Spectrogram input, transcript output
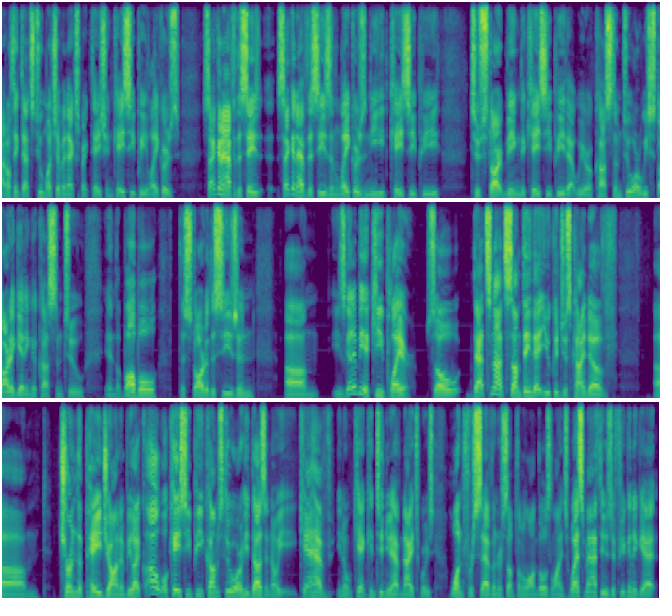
I don't think that's too much of an expectation. KCP Lakers second half of the se- second half of the season, Lakers need KCP to start being the KCP that we are accustomed to, or we started getting accustomed to in the bubble, the start of the season. Um, he's going to be a key player, so that's not something that you could just kind of um, turn the page on and be like, oh, well, KCP comes through or he doesn't. No, you can't have, you know, can't continue to have nights where he's one for seven or something along those lines. Wes Matthews, if you're going to get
